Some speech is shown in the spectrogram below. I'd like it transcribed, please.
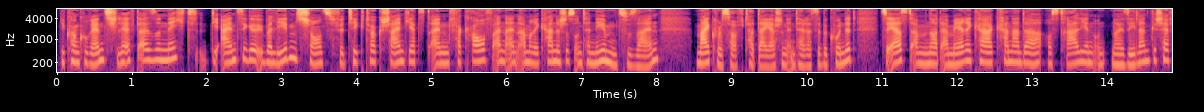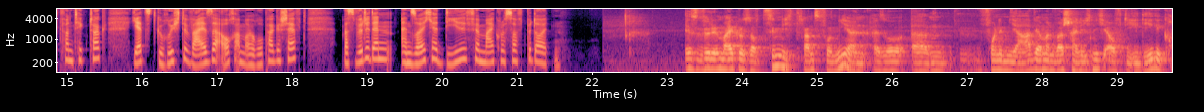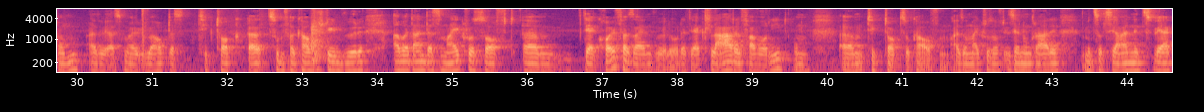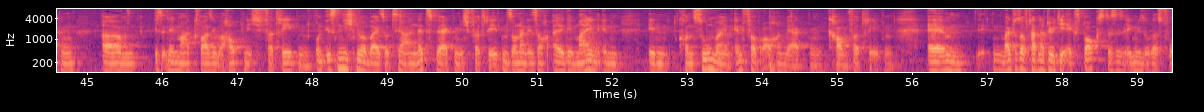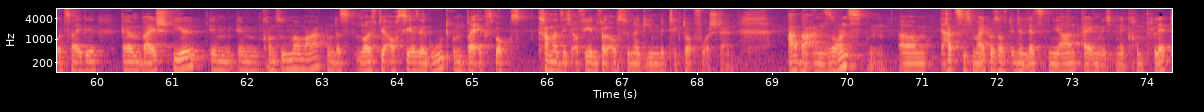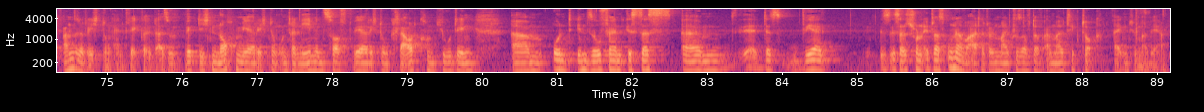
Die Konkurrenz schläft also nicht. Die einzige Überlebenschance für TikTok scheint jetzt ein Verkauf an ein amerikanisches Unternehmen zu sein. Microsoft hat da ja schon Interesse bekundet. Zuerst am Nordamerika, Kanada, Australien und Neuseeland Geschäft von TikTok, jetzt gerüchteweise auch am Europageschäft. Was würde denn ein solcher Deal für Microsoft bedeuten? Es würde Microsoft ziemlich transformieren. Also ähm, vor einem Jahr wäre man wahrscheinlich nicht auf die Idee gekommen, also erstmal überhaupt, dass TikTok äh, zum Verkauf stehen würde, aber dann, dass Microsoft ähm, der Käufer sein würde oder der klare Favorit, um ähm, TikTok zu kaufen. Also Microsoft ist ja nun gerade mit sozialen Netzwerken ähm, ist in dem Markt quasi überhaupt nicht vertreten und ist nicht nur bei sozialen Netzwerken nicht vertreten, sondern ist auch allgemein in, in Consumer, in Endverbrauchermärkten kaum vertreten. Ähm, Microsoft hat natürlich die Xbox, das ist irgendwie so das Vorzeigebeispiel ähm, im, im Consumermarkt und das läuft ja auch sehr, sehr gut und bei Xbox kann man sich auf jeden Fall auch Synergien mit TikTok vorstellen. Aber ansonsten ähm, hat sich Microsoft in den letzten Jahren eigentlich in eine komplett andere Richtung entwickelt. Also wirklich noch mehr Richtung Unternehmenssoftware, Richtung Cloud Computing, ähm, und insofern ist das, ähm, das wäre, es ist das schon etwas unerwartet, wenn Microsoft auf einmal TikTok-Eigentümer wäre.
